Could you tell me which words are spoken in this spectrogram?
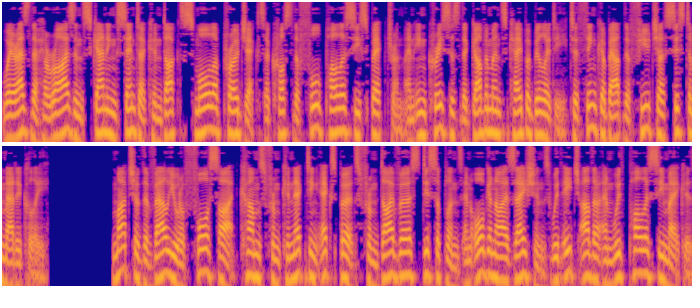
whereas the Horizon Scanning Center conducts smaller projects across the full policy spectrum and increases the government's capability to think about the future systematically. Much of the value of foresight comes from connecting experts from diverse disciplines and organizations with each other and with policymakers,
